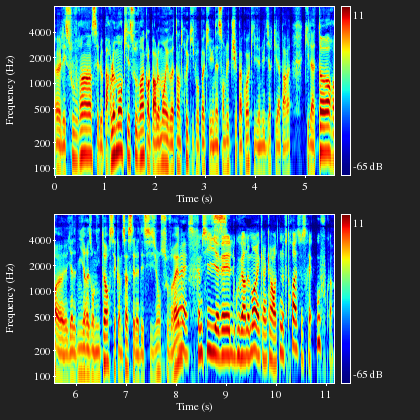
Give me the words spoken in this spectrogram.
euh, les souverains. C'est le Parlement qui est souverain. Quand le Parlement il vote un truc, il faut pas qu'il y ait une assemblée de je sais pas quoi qui vienne lui dire qu'il a, par- a tort. Il y a ni raison ni tort. C'est comme ça, c'est la décision souveraine. Ouais, c'est comme s'il y avait le gouvernement avec un 49-3, ce serait ouf, quoi.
